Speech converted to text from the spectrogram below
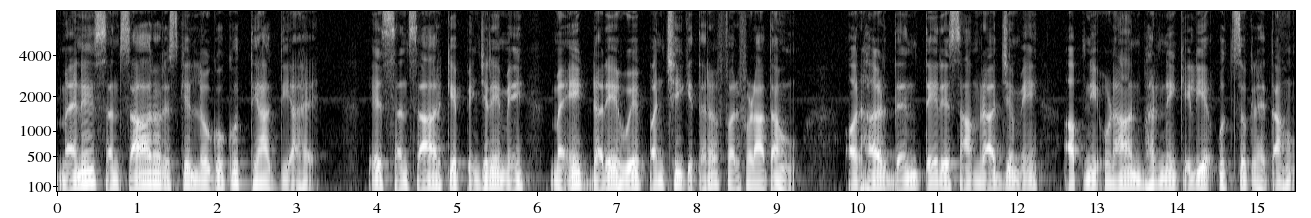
मैंने संसार और इसके लोगों को त्याग दिया है। इस संसार के पिंजरे में मैं एक डरे हुए पंछी की तरह फड़फड़ाता हूँ और हर दिन तेरे साम्राज्य में अपनी उड़ान भरने के लिए उत्सुक रहता हूँ।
